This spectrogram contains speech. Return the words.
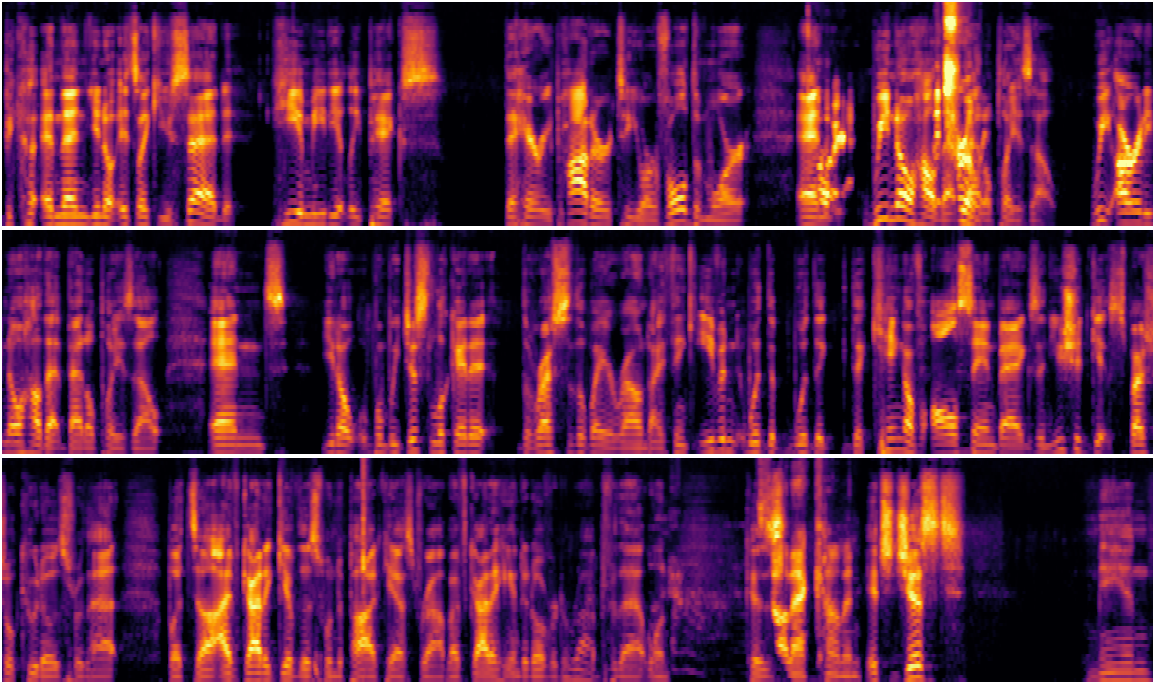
because and then you know it's like you said he immediately picks the Harry Potter to your Voldemort and Oh, yeah. we know how that battle plays out. We already know how that battle plays out and you know when we just look at it the rest of the way around I think even with the with the the king of all sandbags and you should get special kudos for that but uh, I've got to give this one to podcast Rob. I've got to hand it over to Rob for that one cuz Saw that coming. it's just man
